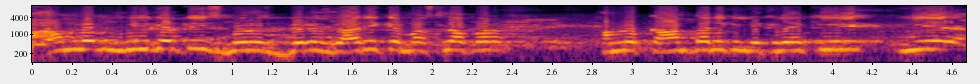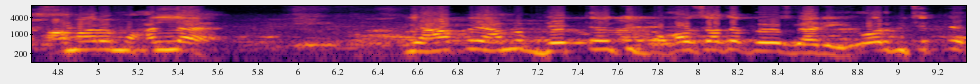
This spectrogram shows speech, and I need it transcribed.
हम लोग मिल करके इस बेरोजगारी के मसला पर हम लोग काम करने के लिए निकले कि ये हमारा मोहल्ला है। यहाँ पे हम लोग देखते हैं कि बहुत ज़्यादा बेरोजगारी और भी जितने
